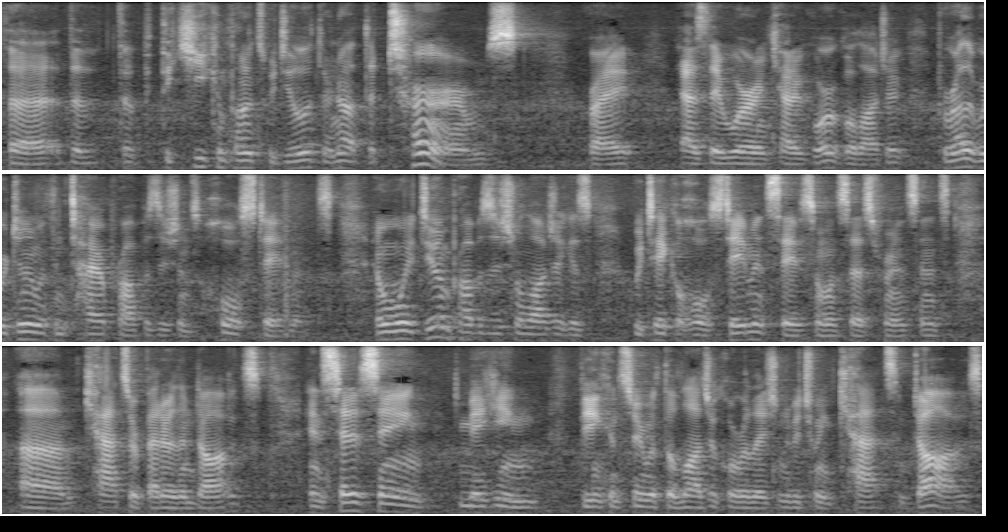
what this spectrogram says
the, the, the, the key components we deal with, they're not the terms, right? As they were in categorical logic, but rather we're dealing with entire propositions, whole statements. And what we do in propositional logic is we take a whole statement, say if someone says, for instance, um, cats are better than dogs, instead of saying, making, being concerned with the logical relation between cats and dogs,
